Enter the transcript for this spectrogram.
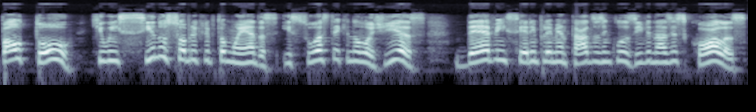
pautou que o ensino sobre criptomoedas e suas tecnologias devem ser implementados inclusive nas escolas.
